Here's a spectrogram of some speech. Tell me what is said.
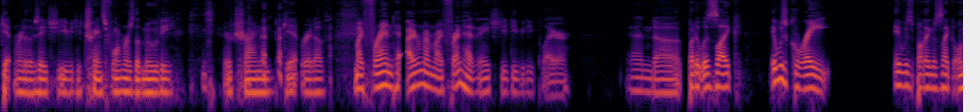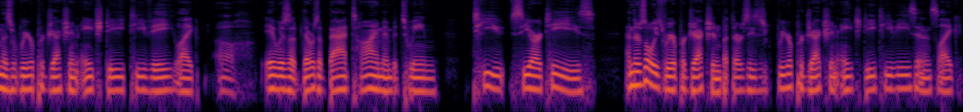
getting rid of those HDVD Transformers the movie. They're trying to get rid of. My friend, I remember my friend had an HD DVD player, and uh, but it was like it was great. It was, but it was like on this rear projection HD TV. Like Oh, it was a there was a bad time in between T CRTs, and there's always rear projection, but there's these rear projection HD TVs, and it's like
